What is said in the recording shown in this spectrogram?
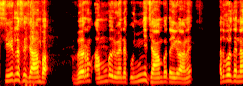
സീഡ്ലെസ് ചാമ്പ. വെറും അമ്പത് രൂപേന്റെ കുഞ്ഞു ചാമ്പ തൈകളാണ്. അതുപോലെ തന്നെ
